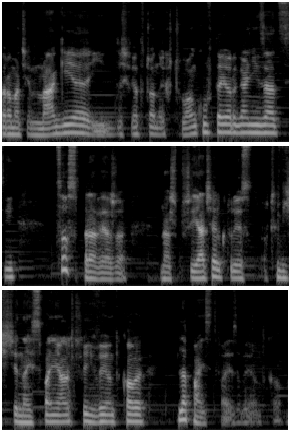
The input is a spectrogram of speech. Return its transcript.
Skoro macie magię i doświadczonych członków tej organizacji, co sprawia, że nasz przyjaciel, który jest oczywiście najwspanialszy i wyjątkowy, dla państwa jest wyjątkowy?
